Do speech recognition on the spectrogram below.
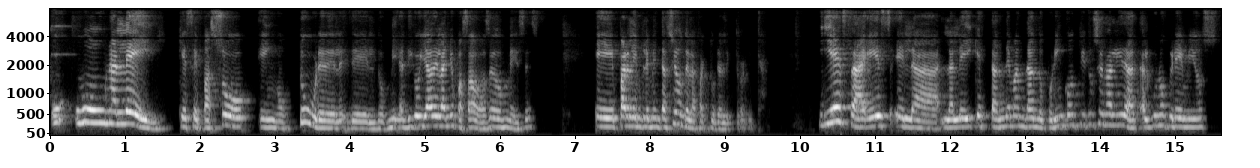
Hubo una ley que se pasó en octubre del, del 2000, digo ya del año pasado, hace dos meses, eh, para la implementación de la factura electrónica. Y esa es eh, la, ley que están demandando por inconstitucionalidad algunos gremios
